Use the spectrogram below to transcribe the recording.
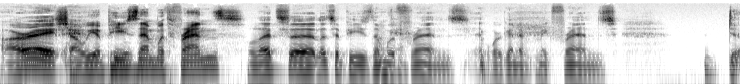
All right. Shall we appease them with Friends? Let's uh let's appease them with friends. We're gonna make friends. Duh.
